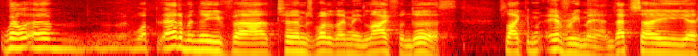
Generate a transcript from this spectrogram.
Well, um, what Adam and Eve are terms, what do they mean? Life and earth. It's like every man. That's a, uh,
